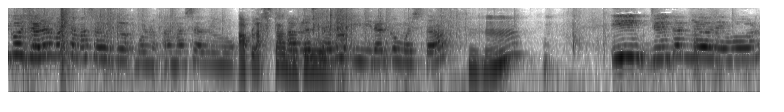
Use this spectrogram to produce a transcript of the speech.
Chicos, ya lo hemos amasado todo. Bueno, amasado. Aplastado, todo. y mirad cómo está. Y yo he cambiado de bol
